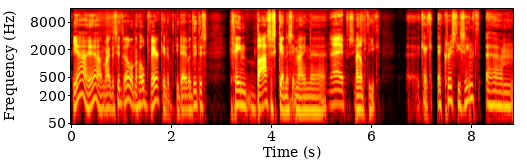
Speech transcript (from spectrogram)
ja, ja, maar er zit wel een hoop werk in, heb ik het idee. Want dit is geen basiskennis in mijn, eh, Nee, precies. mijn optiek. Eh, kijk, eh, Chris die zingt. ehm,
